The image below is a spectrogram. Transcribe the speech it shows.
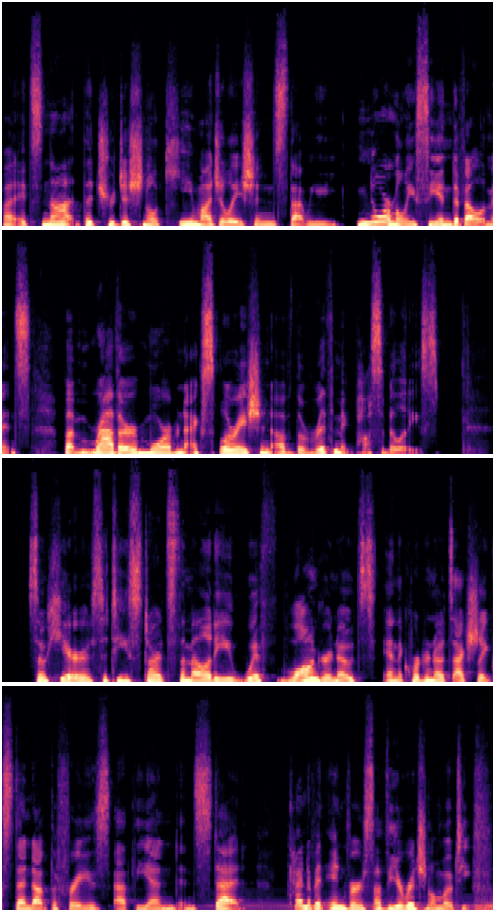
but it's not the traditional key modulations that we normally see in developments, but rather more of an exploration of the rhythmic possibilities. So here, Satie starts the melody with longer notes, and the quarter notes actually extend out the phrase at the end instead, kind of an inverse of the original motif.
